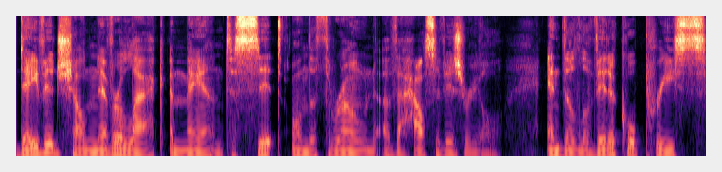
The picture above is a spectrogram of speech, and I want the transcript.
David shall never lack a man to sit on the throne of the house of Israel and the Levitical priests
